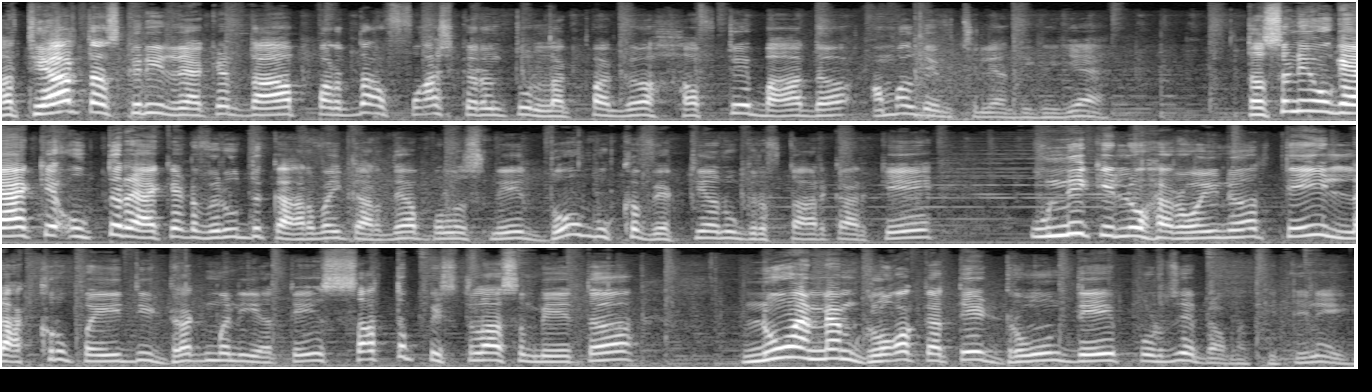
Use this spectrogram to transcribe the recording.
ਹਥਿਆਰ ਤਸਕਰੀ ਰੈਕਟ ਦਾ ਪਰਦਾਫਾਸ਼ ਕਰਨ ਤੋਂ ਲਗਭਗ ਹਫ਼ਤੇ ਬਾਅਦ ਅਮਲ ਦੇ ਵਿੱਚ ਲਿਆਂਦੀ ਗਈ ਹੈ। ਦੱਸਣਯੋਗ ਹੈ ਕਿ ਉਕਤ ਰੈਕਟ ਵਿਰੁੱਧ ਕਾਰਵਾਈ ਕਰਦਿਆਂ ਪੁਲਿਸ ਨੇ ਦੋ ਮੁੱਖ ਵਿਅਕਤੀਆਂ ਨੂੰ ਗ੍ਰਿਫਤਾਰ ਕਰਕੇ 19 ਕਿਲੋ ਹੈਰੋਇਨ 23 ਲੱਖ ਰੁਪਏ ਦੀ ਡਰਗ ਮਨੀ ਅਤੇ 7 ਪਿਸਤਲਾਂ ਸਮੇਤ 9 ਐਮਐਮ ਗਲੋਕ ਅਤੇ ਡਰੋਨ ਦੇ ਪੁਰਜ਼ੇ ਬਰਾਮਦ ਕੀਤੇ ਨੇ।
